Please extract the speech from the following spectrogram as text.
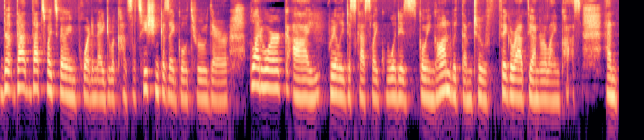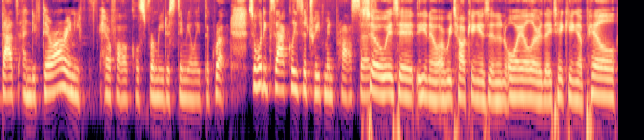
that that's why it's very important. I do a consultation because i go through their blood work. I really discuss like what is going on with them to figure out the underlying cause. And that's and if there are any hair follicles for me to stimulate the growth. So what exactly is the treatment process? So is it you know are we talking is it an oil? Are they taking a pill?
